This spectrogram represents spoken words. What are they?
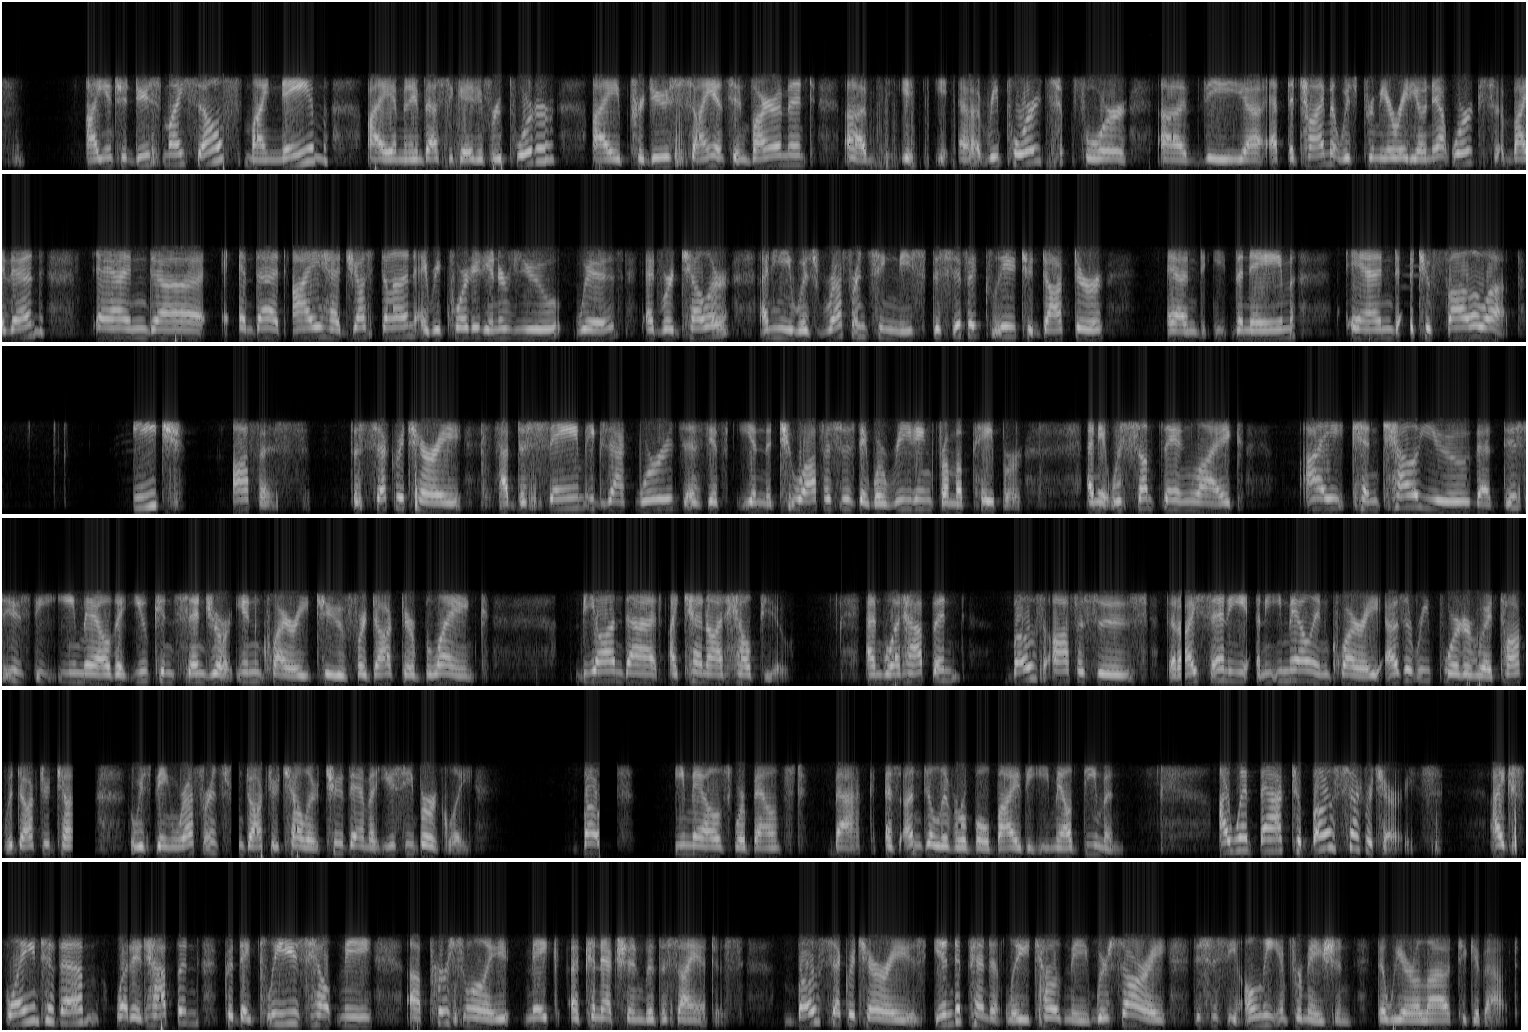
I introduce myself, my name. I am an investigative reporter. I produce science environment uh, it, uh, reports for uh, the uh, at the time it was Premier Radio Networks by then, and uh, and that I had just done a recorded interview with Edward Teller, and he was referencing me specifically to Doctor and the name, and to follow up. Each office, the secretary had the same exact words as if in the two offices they were reading from a paper. And it was something like, I can tell you that this is the email that you can send your inquiry to for Dr. Blank. Beyond that, I cannot help you. And what happened? Both offices that I sent an email inquiry as a reporter who had talked with Dr. Teller, who was being referenced from Dr. Teller to them at UC Berkeley, both emails were bounced back as undeliverable by the email demon. I went back to both secretaries. I explained to them what had happened. Could they please help me uh, personally make a connection with the scientists? Both secretaries independently told me, We're sorry, this is the only information that we are allowed to give out.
